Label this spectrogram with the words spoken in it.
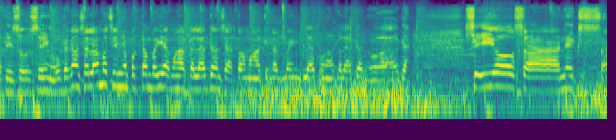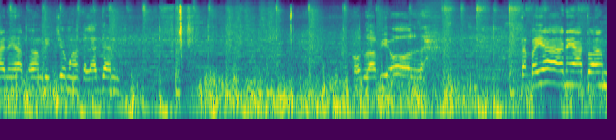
Ate Susing. Ug daghang salamat sa inyong pagtambaya mga kalagan sa atong mga kinagmayng vlog mga kalagan. O aga see you sa next ano yata ang video mga kalagan. Og love you all. Tambaya ano yato ang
